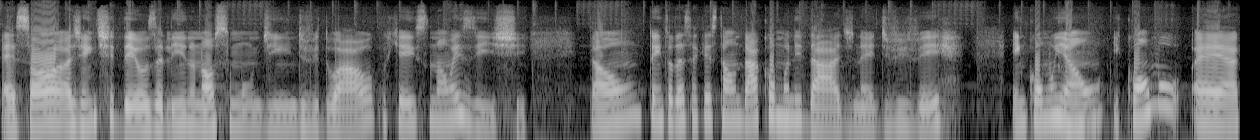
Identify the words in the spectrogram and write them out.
é, só a gente e Deus ali no nosso mundinho individual, porque isso não existe. Então, tem toda essa questão da comunidade, né? De viver em comunhão e como é,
